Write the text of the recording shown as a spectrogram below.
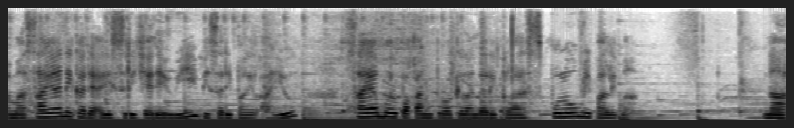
Nama saya Nikada Aisri Cedewi, bisa dipanggil Ayu. Saya merupakan perwakilan dari kelas 10 MIPA 5. Nah,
